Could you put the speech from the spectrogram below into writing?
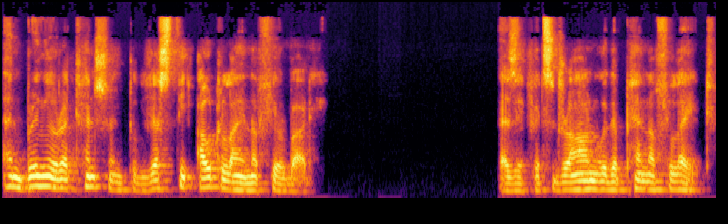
and bring your attention to just the outline of your body as if it's drawn with a pen of light.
